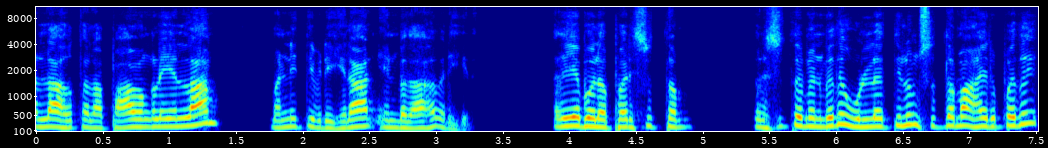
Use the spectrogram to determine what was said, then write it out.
அல்லாஹு தலா பாவங்களை எல்லாம் மன்னித்து விடுகிறான் என்பதாக வருகிறது. அதே போல பரிசுத்தம். பரிசுத்தம் என்பது உள்ளத்திலும் சுத்தமாக இருப்பது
